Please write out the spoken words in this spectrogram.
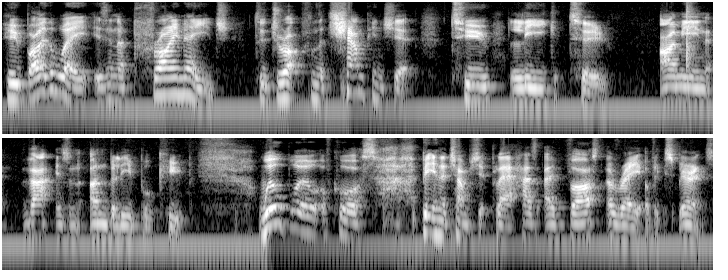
who, by the way, is in a prime age to drop from the Championship to League Two. I mean, that is an unbelievable coup. Will Boyle, of course, being a championship player, has a vast array of experience.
